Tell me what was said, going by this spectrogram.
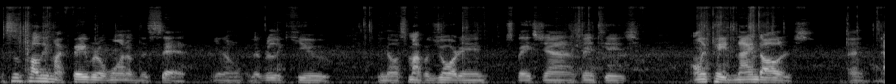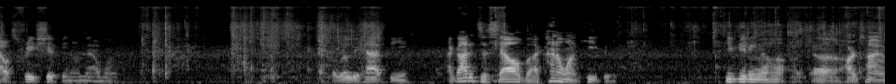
This is probably my favorite one of the set. You know, they're really cute. You know, it's Michael Jordan, Space Jam, vintage. Only paid nine dollars, and that was free shipping on that one. So really happy. I got it to sell, but I kind of want to keep it. I keep getting a, a hard time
